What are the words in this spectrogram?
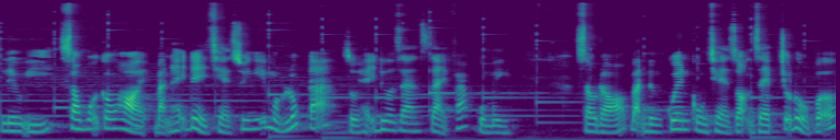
Lưu ý, sau mỗi câu hỏi, bạn hãy để trẻ suy nghĩ một lúc đã, rồi hãy đưa ra giải pháp của mình. Sau đó, bạn đừng quên cùng trẻ dọn dẹp chỗ đổ vỡ.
